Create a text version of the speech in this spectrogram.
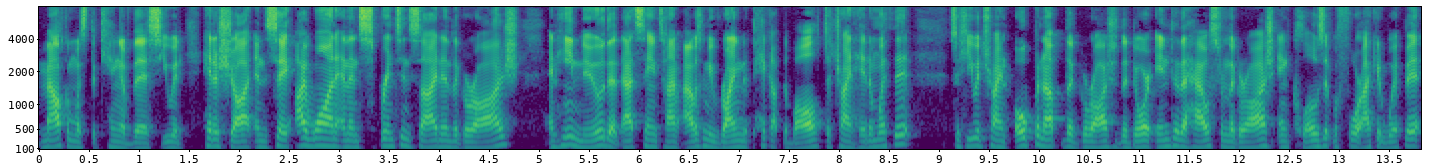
malcolm was the king of this you would hit a shot and say i won and then sprint inside into the garage and he knew that that same time i was going to be running to pick up the ball to try and hit him with it. So he would try and open up the garage the door into the house from the garage and close it before i could whip it.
